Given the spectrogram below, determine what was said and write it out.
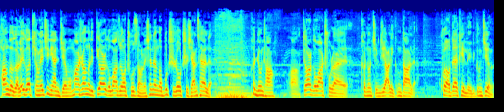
胖哥哥，雷哥听了几年的节目，马上我的第二个娃就要出生了，现在我不吃肉吃咸菜了，很正常啊。第二个娃出来，可能经济压力更大了，裤腰带可以勒得更紧了。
